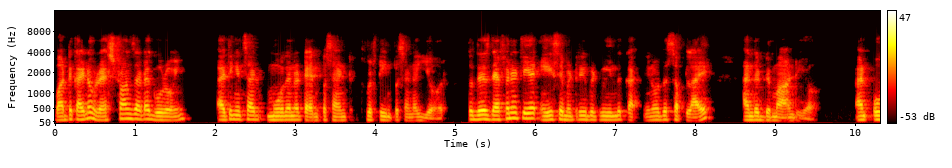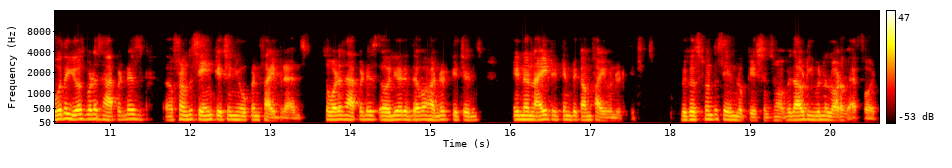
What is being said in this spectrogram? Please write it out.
But the kind of restaurants that are growing, I think it's at more than a ten percent, fifteen percent a year. So there's definitely an asymmetry between the you know the supply and the demand here and over the years what has happened is uh, from the same kitchen you open five brands. So what has happened is earlier if there were 100 kitchens in a night it can become 500 kitchens because from the same locations without even a lot of effort.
